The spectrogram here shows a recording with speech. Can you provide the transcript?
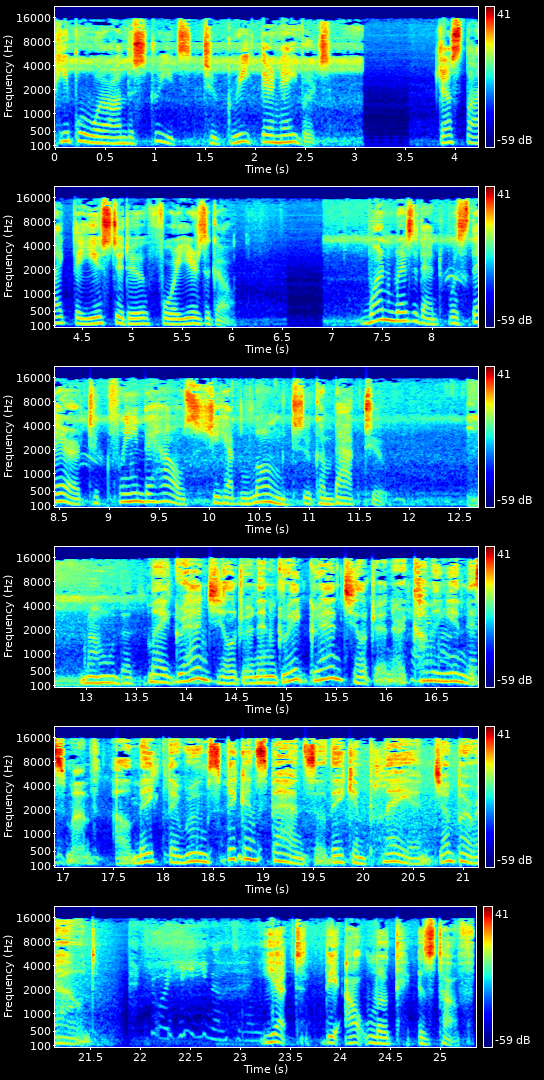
people were on the streets to greet their neighbors, just like they used to do four years ago. One resident was there to clean the house she had longed to come back to. My grandchildren and great grandchildren are coming in this month. I'll make the room spick and span so they can play and jump around. Yet the outlook is tough.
